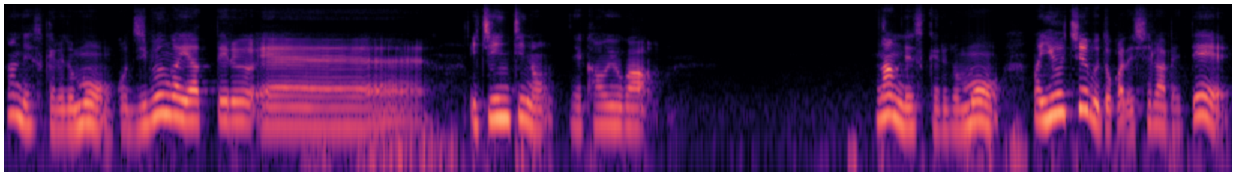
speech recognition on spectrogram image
なんですけれども、こう自分がやってる、えー、1日の、ね、顔ヨガなんですけれども、まあ、YouTube とかで調べて、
